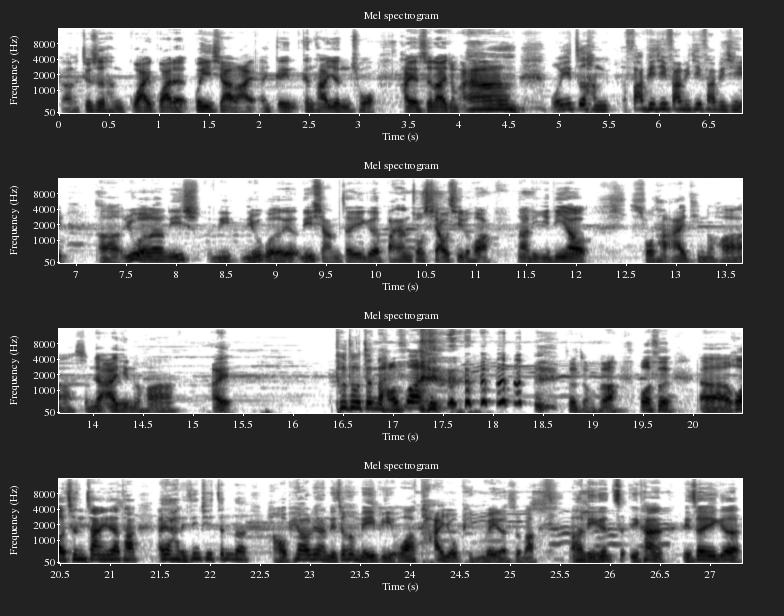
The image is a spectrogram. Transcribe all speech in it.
呃就是很乖乖的跪下来，呃跟跟他认错，他也是那一种啊，我一直很发脾气发脾气发脾气啊。如果呢你你你如果你想这一个白羊座消气的话，那你一定要说他爱听的话啦。什么叫爱听的话？哎，兔兔真的好帅。这种是吧，或者是呃，或者称赞一下他，哎呀，你进去真的好漂亮，你这个眉笔哇，太有品味了，是吧？啊，你个这你看你这一个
